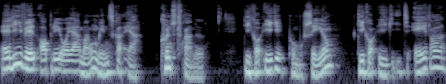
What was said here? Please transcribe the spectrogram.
Alligevel oplever jeg, at mange mennesker er kunstfremmede. De går ikke på museum, de går ikke i teatret.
